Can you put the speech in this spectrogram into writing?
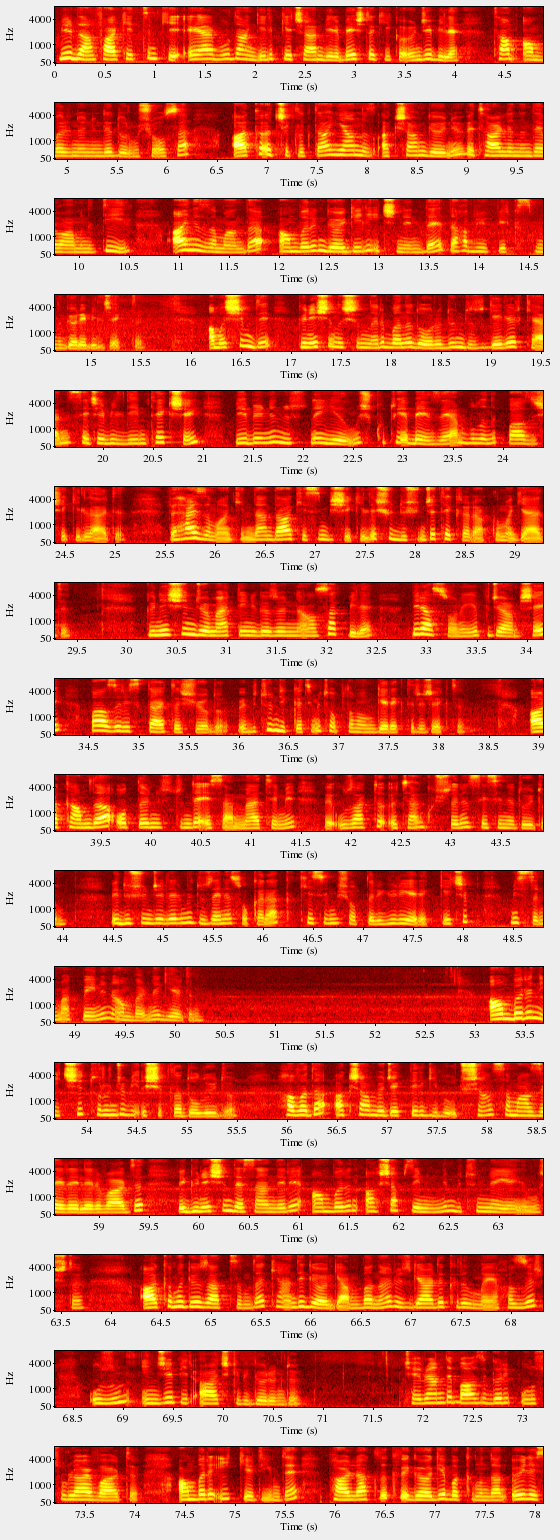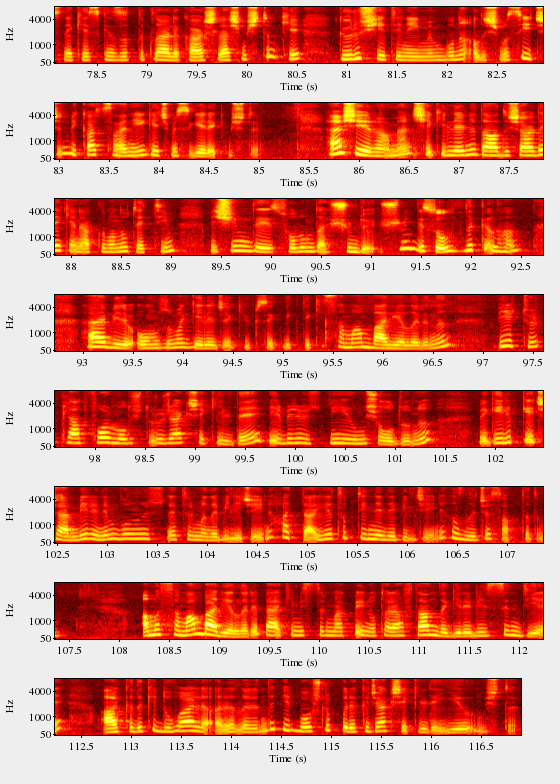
Birden fark ettim ki eğer buradan gelip geçen biri 5 dakika önce bile tam ambarın önünde durmuş olsa arka açıklıktan yalnız akşam göğünü ve tarlanın devamını değil Aynı zamanda ambarın gölgeli içinin de daha büyük bir kısmını görebilecekti. Ama şimdi güneşin ışınları bana doğru dümdüz gelirken seçebildiğim tek şey birbirinin üstüne yığılmış kutuya benzeyen bulanık bazı şekillerdi. Ve her zamankinden daha kesin bir şekilde şu düşünce tekrar aklıma geldi. Güneşin cömertliğini göz önüne alsak bile biraz sonra yapacağım şey bazı riskler taşıyordu ve bütün dikkatimi toplamamı gerektirecekti. Arkamda otların üstünde esen Meltem'i ve uzakta öten kuşların sesini duydum ve düşüncelerimi düzene sokarak kesilmiş otları yürüyerek geçip Mr. McBain'in ambarına girdim. Ambarın içi turuncu bir ışıkla doluydu. Havada akşam böcekleri gibi uçuşan saman zerreleri vardı ve güneşin desenleri ambarın ahşap zemininin bütününe yayılmıştı. Arkama göz attığımda kendi gölgem bana rüzgarda kırılmaya hazır uzun ince bir ağaç gibi göründü. Çevremde bazı garip unsurlar vardı. Ambara ilk girdiğimde parlaklık ve gölge bakımından öylesine keskin zıtlıklarla karşılaşmıştım ki görüş yeteneğimin buna alışması için birkaç saniye geçmesi gerekmişti. Her şeye rağmen şekillerini daha dışarıdayken aklıma not ettiğim ve şimdi solumda, şimdi, şimdi solumda kalan her biri omzuma gelecek yükseklikteki saman balyalarının bir tür platform oluşturacak şekilde birbiri üstüne yığılmış olduğunu ve gelip geçen birinin bunun üstüne tırmanabileceğini hatta yatıp dinlenebileceğini hızlıca saptadım. Ama saman balyaları belki Mr. McBain o taraftan da girebilsin diye arkadaki duvarla aralarında bir boşluk bırakacak şekilde yığılmıştı.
